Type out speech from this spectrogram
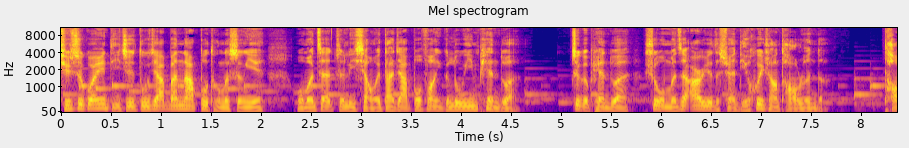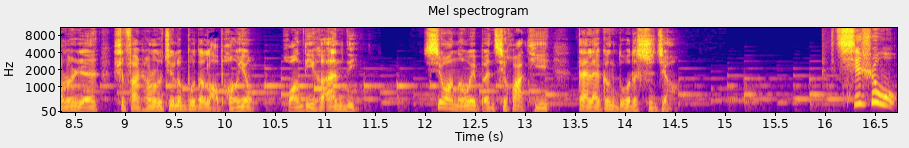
其实，关于抵制独家班纳不同的声音，我们在这里想为大家播放一个录音片段。这个片段是我们在二月的选题会上讨论的，讨论人是反潮流俱乐部的老朋友黄迪和安迪，希望能为本期话题带来更多的视角。其实我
